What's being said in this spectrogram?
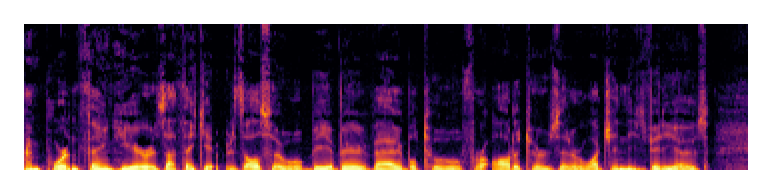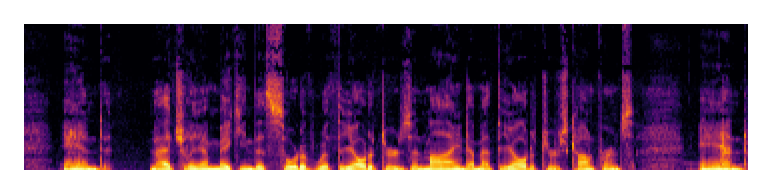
important thing here is I think it is also will be a very valuable tool for auditors that are watching these videos. And naturally, I'm making this sort of with the auditors in mind. I'm at the auditors conference and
